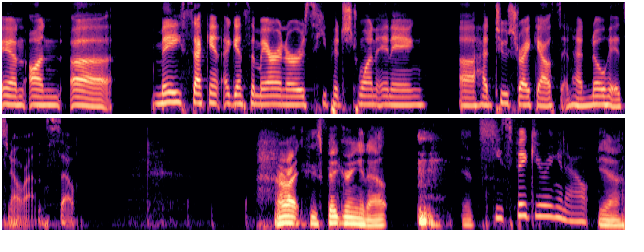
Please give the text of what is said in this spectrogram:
and on uh, May 2nd against the Mariners, he pitched one inning, uh, had two strikeouts, and had no hits, no runs. So All right, he's figuring it out. it's he's figuring it out. Yeah,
